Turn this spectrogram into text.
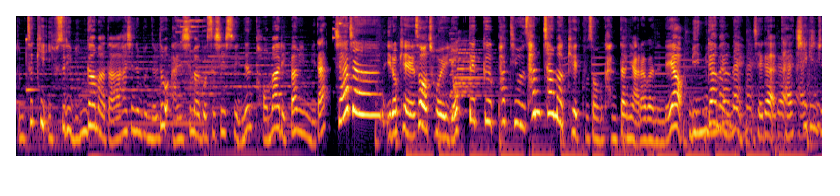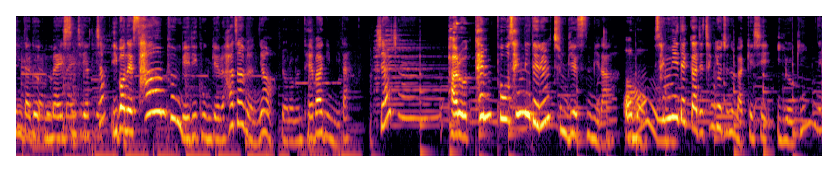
좀 특히 입술이 민감하다 하시는 분들도 안심하고 쓰실 수 있는 derma 립밤입니다. 짜잔! 이렇게 해서 저의 역대급 파티온 3차 마켓 구성 간단히 알아봤는데요. 민감한 날 제가 다 책임진다고 말씀드렸죠? 이번에 사은품 미리 공개를 하자면요. 여러분 대박입니다. 짜잔! 바로 템포 생리대를 준비했습니다. 어머, 오. 생리대까지 챙겨주는 마켓이 여기 있네.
